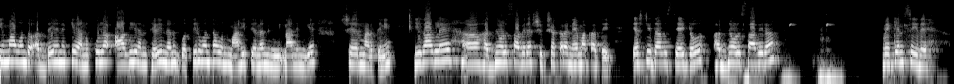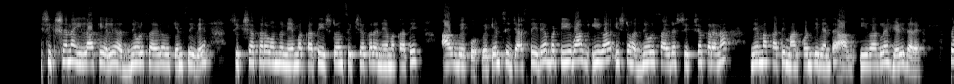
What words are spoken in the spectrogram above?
ನಿಮ್ಮ ಒಂದು ಅಧ್ಯಯನಕ್ಕೆ ಅನುಕೂಲ ಆಗ್ಲಿ ಅಂತ ಹೇಳಿ ನನಗೆ ಗೊತ್ತಿರುವಂತಹ ಒಂದು ಮಾಹಿತಿಯನ್ನ ನಾನು ನಿಮ್ಗೆ ಶೇರ್ ಮಾಡ್ತೀನಿ. ಈಗಾಗಲೇ ಹದಿನೇಳು ಸಾವಿರ ಶಿಕ್ಷಕರ ನೇಮಕಾತಿ. ಎಷ್ಟಿದಾವೆ ಸೇಟು? ಹದಿನೇಳು ಸಾವಿರ ವೇಕೆನ್ಸಿ ಇದೆ. ಶಿಕ್ಷಣ ಇಲಾಖೆಯಲ್ಲಿ ಹದಿನೇಳು ಸಾವಿರ ವೇಕೆನ್ಸಿ ಇದೆ. ಶಿಕ್ಷಕರ ಒಂದು ನೇಮಕಾತಿ, ಇಷ್ಟೊಂದು ಶಿಕ್ಷಕರ ನೇಮಕಾತಿ ಆಗ್ಬೇಕು. ವೇಕೆನ್ಸಿ ಜಾಸ್ತಿ ಇದೆ ಬಟ್ ಇವಾಗ, ಈಗ ಇಷ್ಟು ಹದಿನೇಳು ಸಾವಿರ ಶಿಕ್ಷಕರನ್ನ ನೇಮಕಾತಿ ಮಾಡ್ಕೊಂತೀವಿ ಅಂತ ಈಗಾಗಲೇ ಹೇಳಿದ್ದಾರೆ. ಸೊ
